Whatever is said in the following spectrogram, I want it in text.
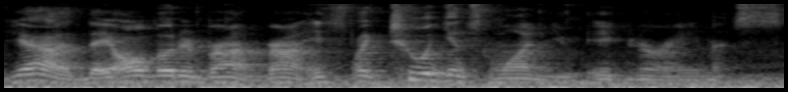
Yeah, they all voted Brown. Brown. It's like two against one, you ignoramus.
